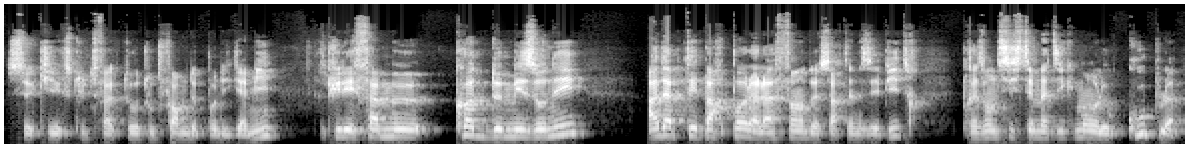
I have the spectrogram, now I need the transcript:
ce qui exclut de facto toute forme de polygamie. Puis les fameux codes de maisonnée, adaptés par Paul à la fin de certaines épîtres, présentent systématiquement le couple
